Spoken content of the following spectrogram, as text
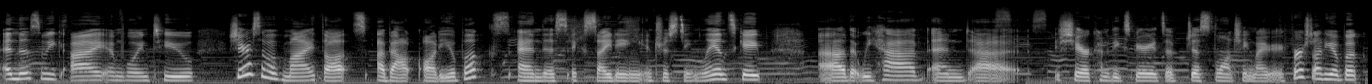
And this week, I am going to share some of my thoughts about audiobooks and this exciting, interesting landscape uh, that we have, and uh, share kind of the experience of just launching my very first audiobook.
